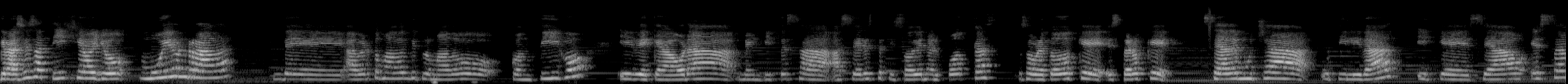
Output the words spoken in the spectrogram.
Gracias a ti, Geo. Yo muy honrada de haber tomado el diplomado contigo y de que ahora me invites a hacer este episodio en el podcast sobre todo que espero que sea de mucha utilidad y que sea esa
